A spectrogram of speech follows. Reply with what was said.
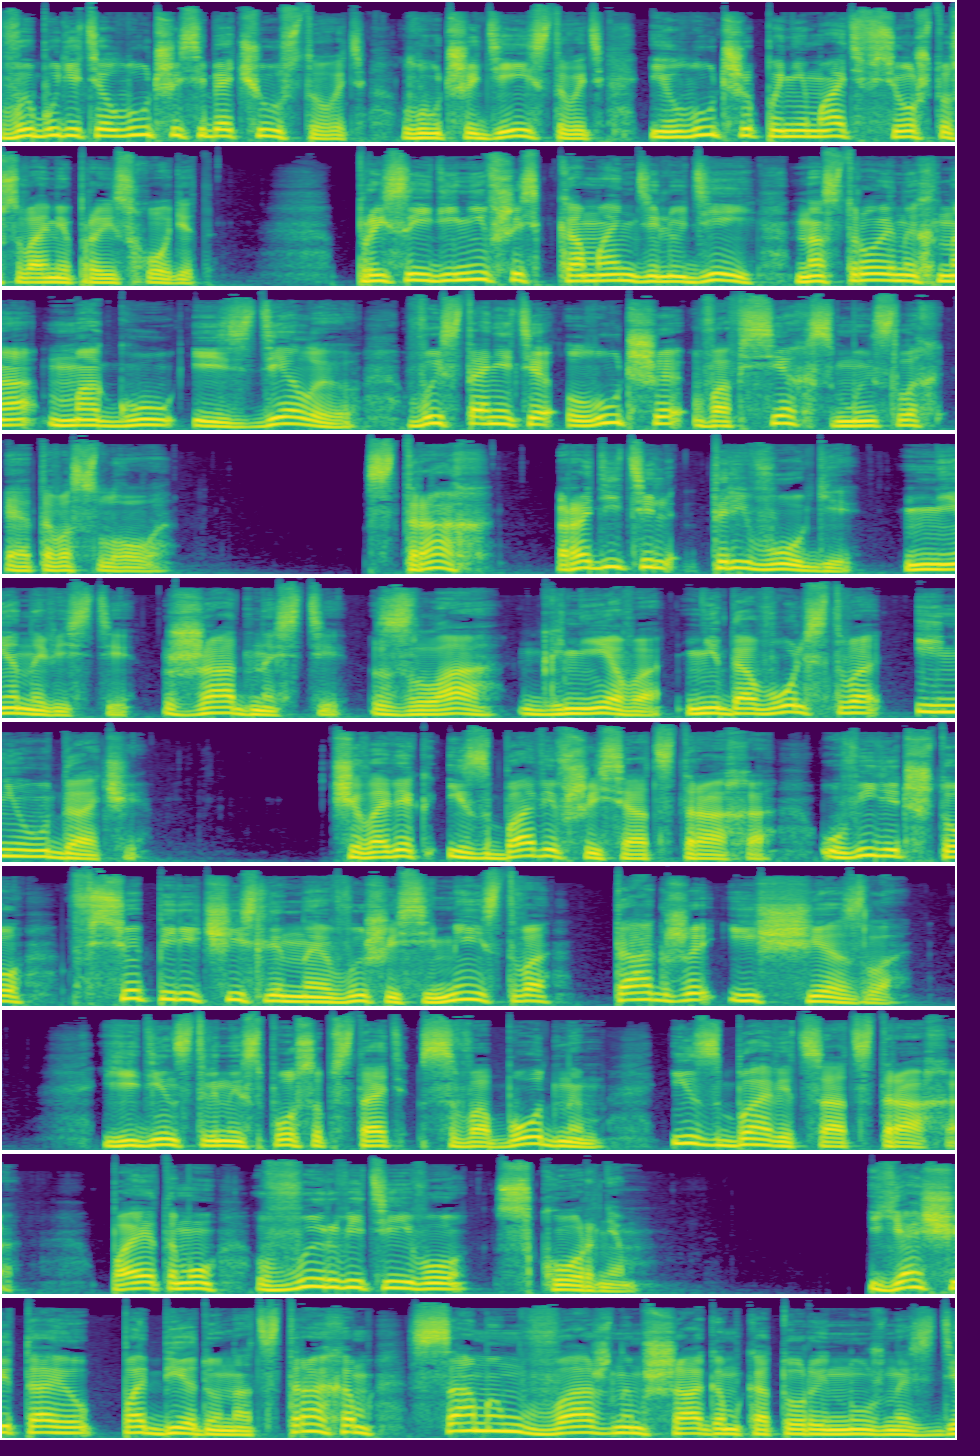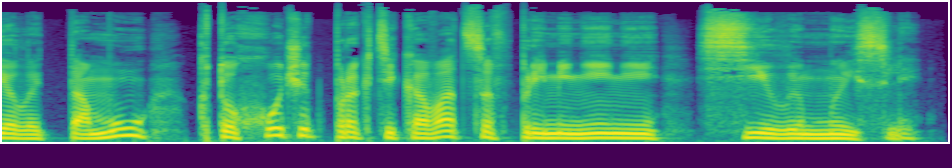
Вы будете лучше себя чувствовать, лучше действовать и лучше понимать все, что с вами происходит. Присоединившись к команде людей, настроенных на «могу» и «сделаю», вы станете лучше во всех смыслах этого слова. Страх — родитель тревоги, ненависти, жадности, зла, гнева, недовольства и неудачи. Человек, избавившийся от страха, увидит, что все перечисленное выше семейство также исчезло — единственный способ стать свободным — избавиться от страха. Поэтому вырвите его с корнем. Я считаю победу над страхом самым важным шагом, который нужно сделать тому, кто хочет практиковаться в применении силы мысли.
